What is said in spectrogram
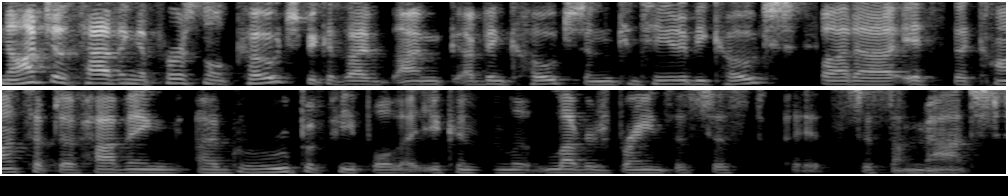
not just having a personal coach because I've I'm I've been coached and continue to be coached, but uh, it's the concept of having a group of people that you can leverage brains. It's just it's just unmatched.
